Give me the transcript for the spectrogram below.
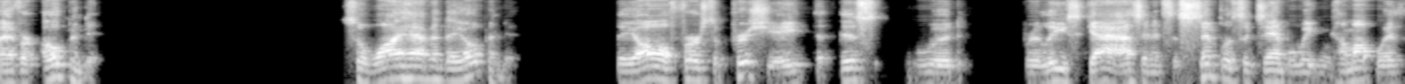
ever opened it. So why haven't they opened it? They all first appreciate that this would release gas, and it's the simplest example we can come up with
